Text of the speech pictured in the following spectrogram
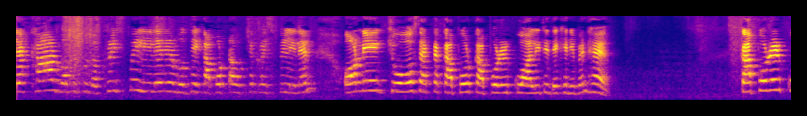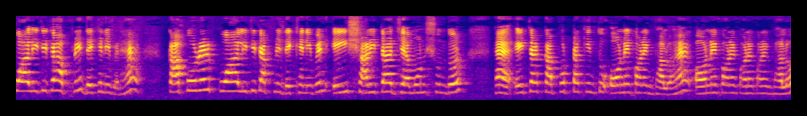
দেখার মতো সুন্দর ক্রিস্পি লিলেনের মধ্যে কাপড়টা হচ্ছে ক্রিস্পি লিলেন অনেক জোস একটা কাপড়, কাপড়ের কোয়ালিটি দেখে নেবেন হ্যাঁ। কাপড়ের কোয়ালিটিটা আপনি দেখে নেবেন হ্যাঁ। কাপড়ের কোয়ালিটিটা আপনি দেখে নেবেন, এই শাড়িটা যেমন সুন্দর হ্যাঁ এইটার কাপড়টা কিন্তু অনেক অনেক ভালো হ্যাঁ অনেক অনেক অনেক অনেক ভালো।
